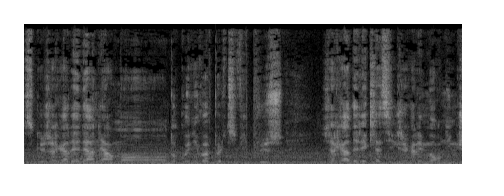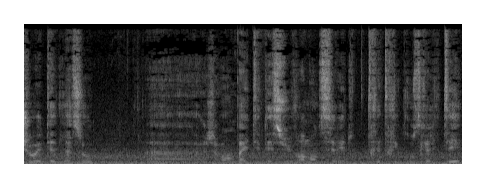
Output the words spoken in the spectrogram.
Ce que j'ai regardé dernièrement, donc au niveau Apple TV j'ai regardé les classiques, j'ai regardé Morning Show et Ted Lasso. Euh, j'ai vraiment pas été déçu, vraiment de séries de très très grosse qualité.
